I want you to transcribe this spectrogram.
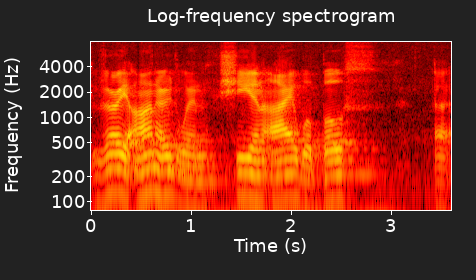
very honored when she and I were both uh,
